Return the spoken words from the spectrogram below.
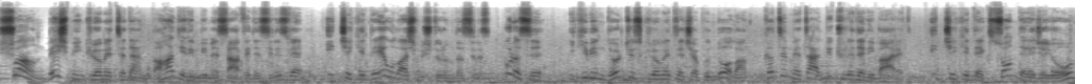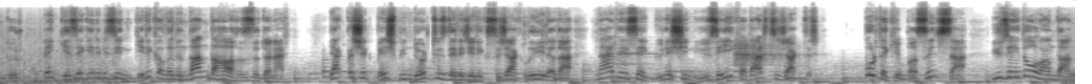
Şu an 5000 kilometreden daha derin bir mesafedesiniz ve iç çekirdeğe ulaşmış durumdasınız. Burası 2400 kilometre çapında olan katı metal bir küreden ibaret. İç çekirdek son derece yoğundur ve gezegenimizin geri kalanından daha hızlı döner. Yaklaşık 5400 derecelik sıcaklığıyla da neredeyse güneşin yüzeyi kadar sıcaktır. Buradaki basınçsa yüzeyde olandan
